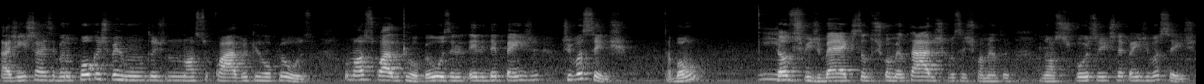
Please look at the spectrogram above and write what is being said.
A gente está recebendo poucas perguntas no nosso quadro Que Roupa Eu Uso. O nosso quadro Que Roupa Eu Uso, ele, ele depende de vocês, tá bom? Isso. Tantos feedbacks, tantos comentários que vocês comentam nos nossos posts, a gente depende de vocês.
